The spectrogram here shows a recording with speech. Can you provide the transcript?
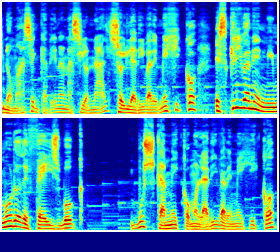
Aquí nomás en Cadena Nacional, soy la Diva de México. Escriban en mi muro de Facebook, búscame como la Diva de México,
